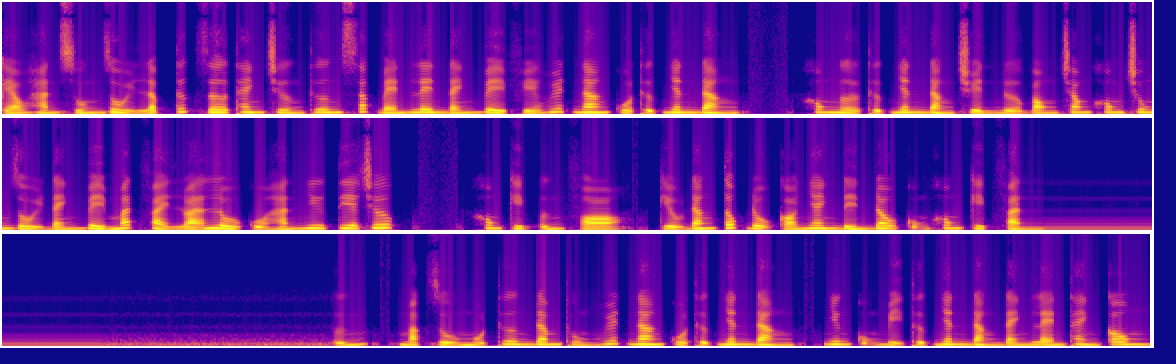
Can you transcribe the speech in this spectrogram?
kéo hắn xuống rồi lập tức giơ thanh trường thương sắc bén lên đánh về phía huyết nang của thực nhân đằng. Không ngờ thực nhân đằng chuyển nửa vòng trong không trung rồi đánh về mắt phải lõa lồ của hắn như tia trước. Không kịp ứng phó, Kiều Đăng tốc độ có nhanh đến đâu cũng không kịp phản. Ứng, mặc dù một thương đâm thủng huyết nang của thực nhân đằng, nhưng cũng bị thực nhân đằng đánh lén thành công.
